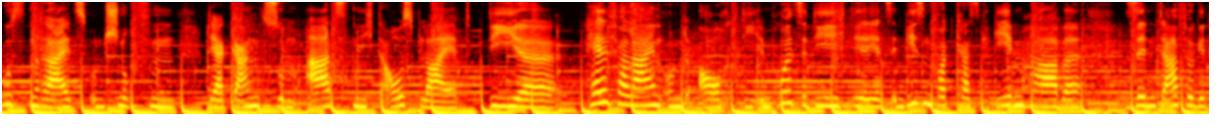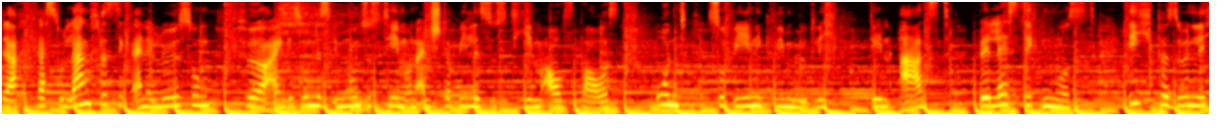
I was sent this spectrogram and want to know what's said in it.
Hustenreiz und Schnupfen der Gang zum Arzt nicht ausbleibt. Die äh, Helferlein und auch die Impulse, die ich dir jetzt in diesem Podcast gegeben habe, sind dafür gedacht, dass du langfristig eine Lösung für ein gesundes Immunsystem und ein stabiles System aufbaust und so wenig wie möglich den Arzt belästigen musst. Ich persönlich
